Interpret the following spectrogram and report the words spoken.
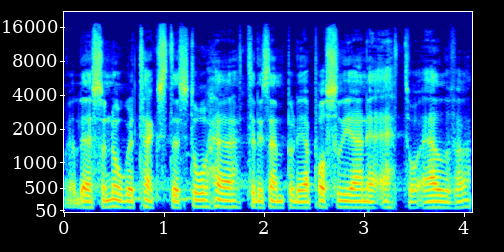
Jag läser några texter, det står här till exempel i Apostlagärningarna 1 och 11.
